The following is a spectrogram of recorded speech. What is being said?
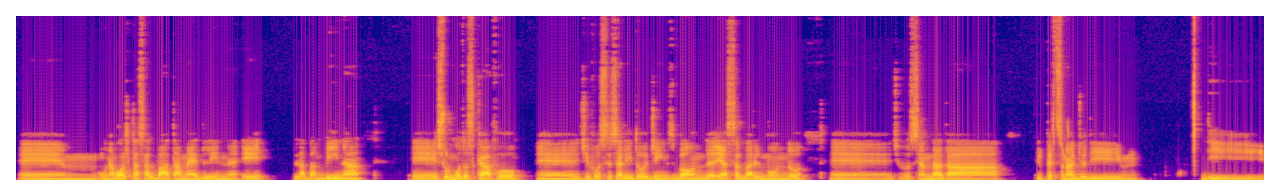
ehm, una volta salvata Madeline e la bambina eh, sul motoscafo eh, ci fosse salito James Bond e a salvare il mondo eh, ci fosse andata il personaggio di, di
